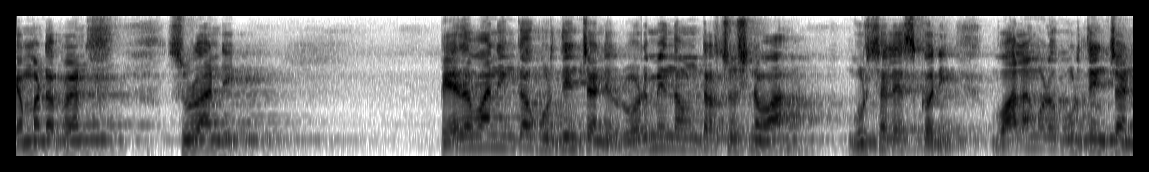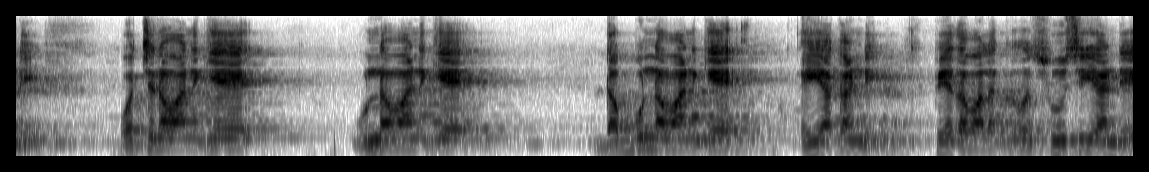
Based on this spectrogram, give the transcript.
ఏమంట ఫ్రెండ్స్? చూడండి. పేదవాన్ని ఇంకా గుర్తించండి. రోడ్డు మీద ఉంటారు చూసినవా? గుడిసెలు వేసుకొని వాళ్ళని కూడా గుర్తించండి. వచ్చిన వానికే ఉన్నవానికే డబ్బున్న వానికే ఇవ్వకండి పేదవాళ్ళకు చూసి ఇవ్వండి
